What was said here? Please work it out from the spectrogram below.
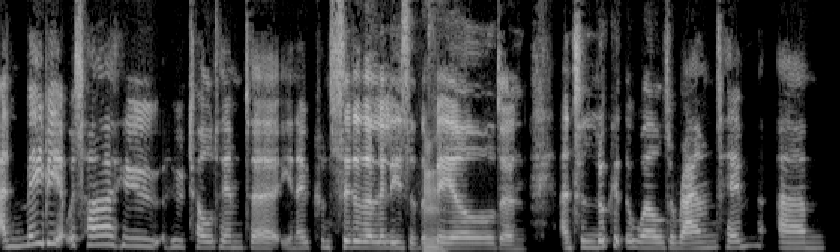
and maybe it was her who who told him to you know consider the lilies of the Hmm. field and and to look at the world around him um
